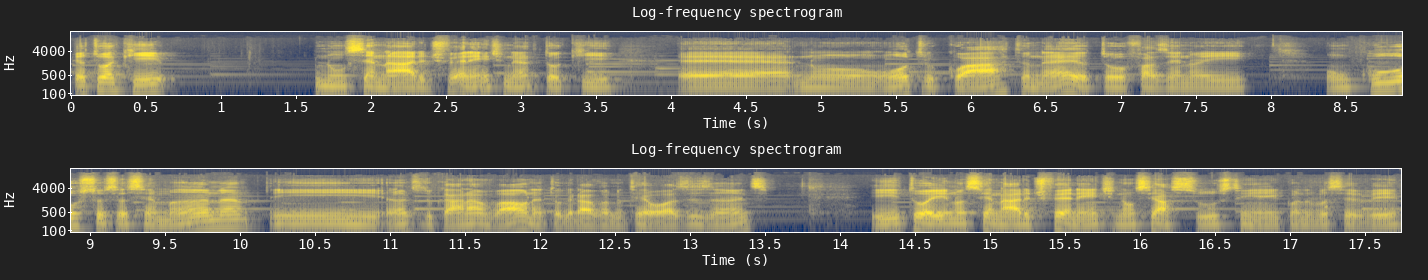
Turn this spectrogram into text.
Eu tô aqui num cenário diferente, né? Tô aqui é, num outro quarto, né? Eu tô fazendo aí um curso essa semana e antes do carnaval, né? Tô gravando Teoses antes e tô aí num cenário diferente. Não se assustem aí quando você vê,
